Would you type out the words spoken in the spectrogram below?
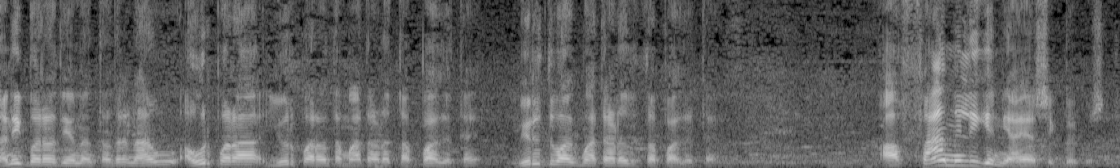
ನನಗೆ ಬರೋದು ಏನಂತಂದರೆ ನಾವು ಅವ್ರ ಪರ, ಇವ್ರ ಪರ ಅಂತ ಮಾತಾಡೋದು ತಪ್ಪಾಗುತ್ತೆ, ವಿರುದ್ಧವಾಗಿ ಮಾತಾಡೋದು ತಪ್ಪಾಗುತ್ತೆ. ಆ ಫ್ಯಾಮಿಲಿಗೆ ನ್ಯಾಯ ಸಿಗಬೇಕು ಸರ್.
